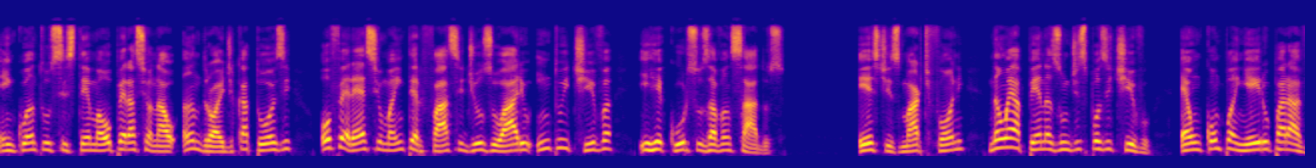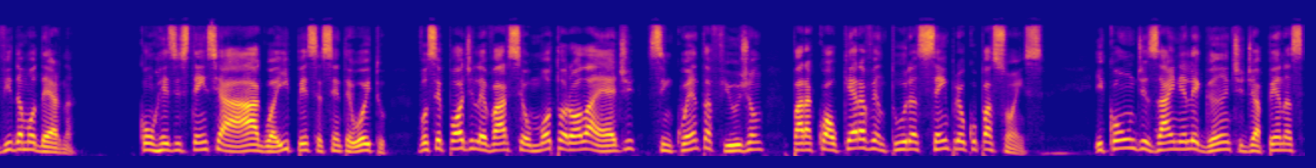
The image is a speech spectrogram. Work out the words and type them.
enquanto o sistema operacional Android 14 oferece uma interface de usuário intuitiva e recursos avançados. Este smartphone não é apenas um dispositivo, é um companheiro para a vida moderna. Com resistência à água IP68, você pode levar seu Motorola Edge 50 Fusion para qualquer aventura sem preocupações. E com um design elegante de apenas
